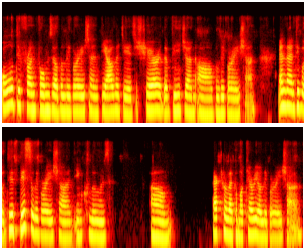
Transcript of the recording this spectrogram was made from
all different forms of liberation theologies share the vision of liberation. And then this liberation includes um, actual like a material liberation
